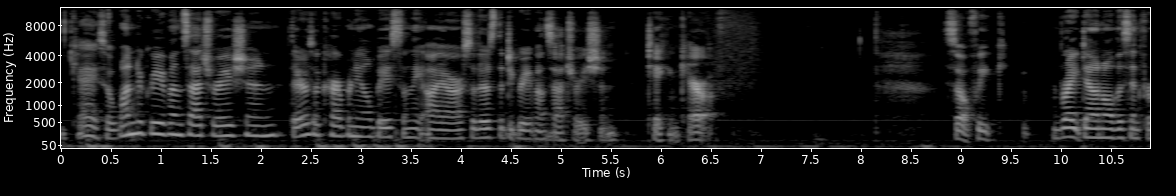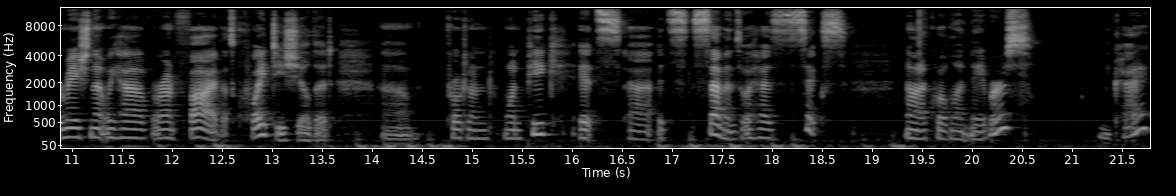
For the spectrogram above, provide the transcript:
Okay, so one degree of unsaturation. There's a carbonyl based on the IR, so there's the degree of unsaturation taken care of. So if we write down all this information that we have around five, that's quite de-shielded. Um, proton one peak, it's uh, it's seven, so it has six non-equivalent neighbors. Okay,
